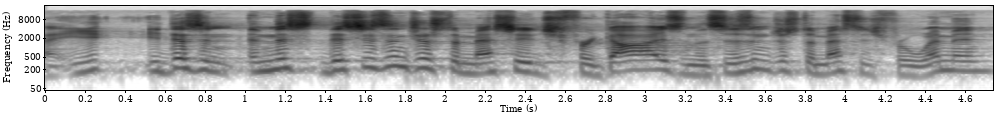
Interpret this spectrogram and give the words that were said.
It doesn't, and this, this isn't just a message for guys, and this isn't just a message for women.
